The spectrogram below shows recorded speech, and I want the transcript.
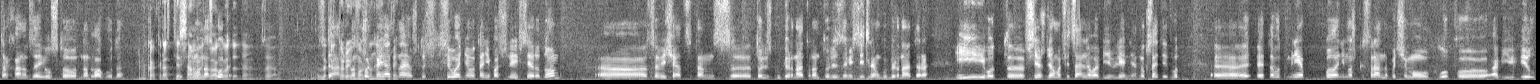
Тарханов заявил, что на два года. Ну, как раз те самые два насколько- года, да, за, за да, которые ну, можно насколько я наиграть. знаю, что сегодня вот они пошли в Серый дом э, совещаться там с, то ли с губернатором, то ли с заместителем губернатора. И вот э, все ждем официального объявления. Ну, кстати, вот э, это вот мне было немножко странно, почему клуб объявил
